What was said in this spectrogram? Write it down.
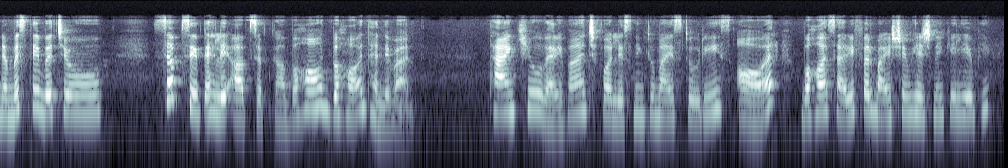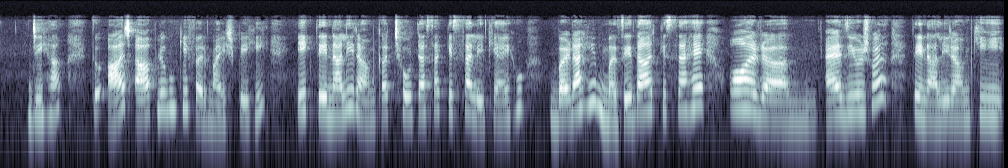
नमस्ते बच्चों। सबसे पहले आप सबका बहुत बहुत धन्यवाद। Thank you very much for listening to my stories और बहुत सारी फरमाइशें भेजने के लिए भी। जी हाँ तो आज आप लोगों की फरमाइश पे ही एक तेनालीराम का छोटा सा किस्सा लेके आई हूँ। बड़ा ही मज़ेदार किस्सा है और एज़ यूजल तेनालीराम की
